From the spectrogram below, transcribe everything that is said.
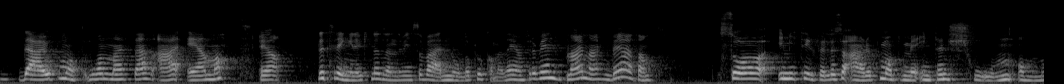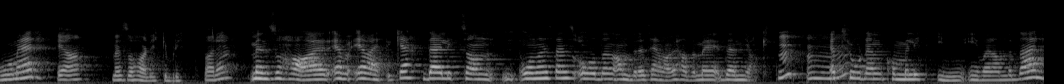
Det er jo på en måte One night stands er én natt. ja. Det trenger ikke nødvendigvis å være noen du har plukka med deg hjem fra byen. Nei, nei, det er sant. Så i mitt tilfelle så er det på en måte med intensjonen om noe mer. Ja. Men så har det ikke blitt, bare. Men så har Jeg, jeg veit ikke. Det er litt sånn One night stands og den andre temaet vi hadde med den jakten. Mhm. Jeg tror den kommer litt inn i hverandre der.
